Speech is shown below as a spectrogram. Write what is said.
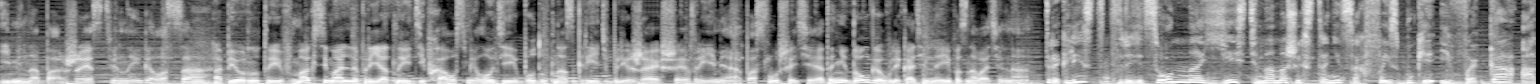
именно божественные голоса, обернутые в максимально приятные deep house мелодии, будут нас греть в ближайшее время. Послушайте, это недолго, увлекательно и познавательно. Трек-лист традиционно есть на наших страницах в Фейсбуке и ВК, а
